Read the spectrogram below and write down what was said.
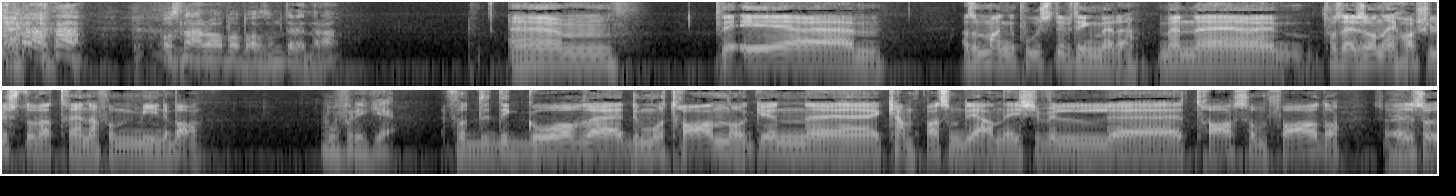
Åssen er det å ha pappa som trener, da? Ehm, det er um, altså mange positive ting med det. Men uh, for å si det sånn, jeg har ikke lyst til å være trener for mine barn. Hvorfor ikke? For det, det går eh, Du må ta noen uh, kamper som du gjerne ikke vil ta som far, da. Så, så,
